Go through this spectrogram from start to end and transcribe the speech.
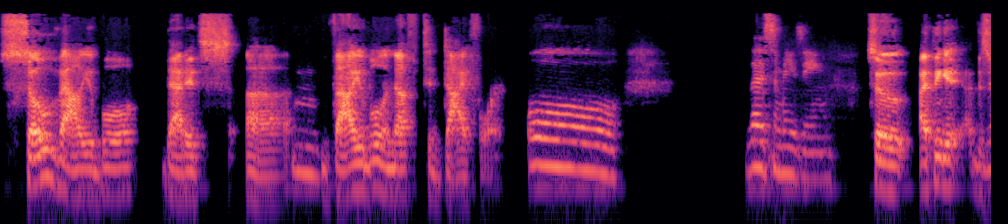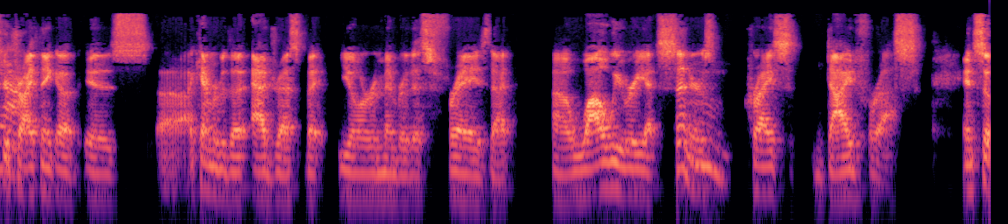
so valuable that it's uh, Mm. valuable enough to die for. oh that's amazing So I think it, the scripture Yeah. I think of is uh, I can't remember the address, but you'll remember this phrase that uh, while we were yet sinners, Mm. Christ died for us. And so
